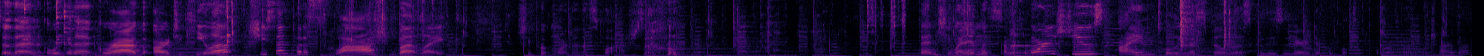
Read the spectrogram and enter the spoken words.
So then we're gonna grab our tequila. She said put a splash, but like she put more than a splash, so. then she went in with some orange juice. I am totally gonna spill this because this is very difficult to pour, but we'll try our best.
